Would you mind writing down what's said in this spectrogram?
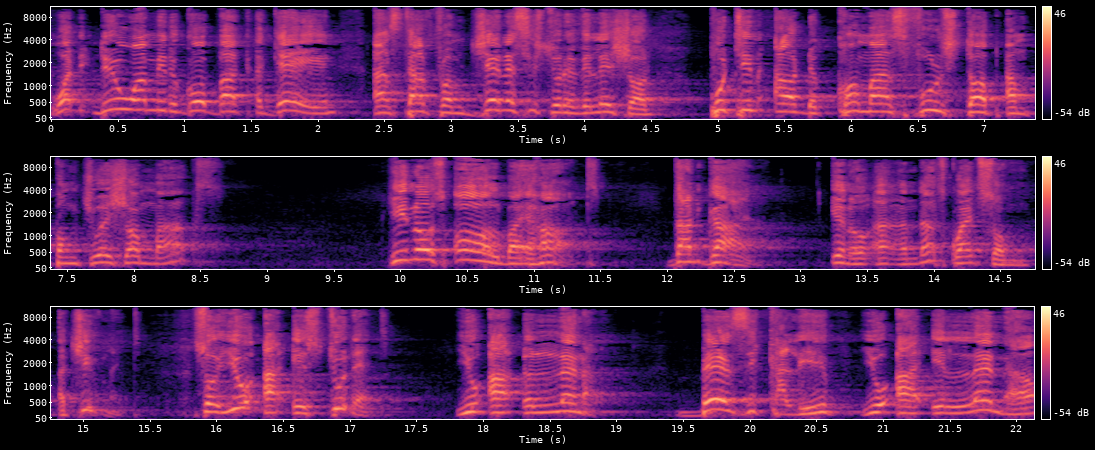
what, do you want me to go back again and start from Genesis to Revelation, putting out the commas, full stop and punctuation marks? He knows all by heart. That guy, you know, and that's quite some achievement. So you are a student. You are a learner. Basically, you are a learner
